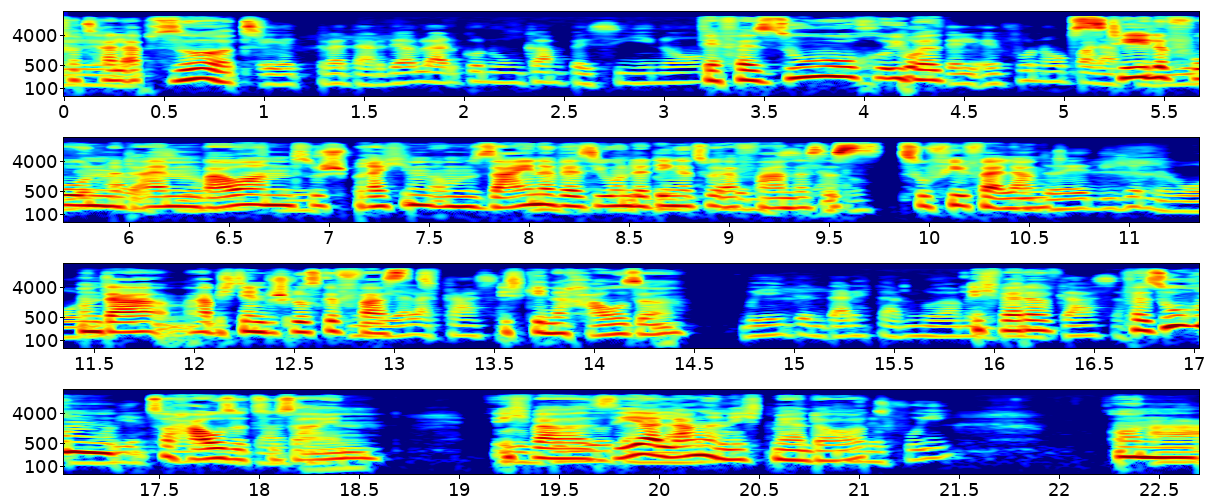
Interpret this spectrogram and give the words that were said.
total absurd. Eh, Der Versuch, über das Telefon mit einem Bauern zu sprechen, um seine Version der Dinge zu erfahren, das ist zu viel verlangt. Und da habe ich den Beschluss gefasst, ich gehe nach Hause. Ich werde versuchen, zu Hause zu sein. Ich war sehr lange nicht mehr dort. Und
